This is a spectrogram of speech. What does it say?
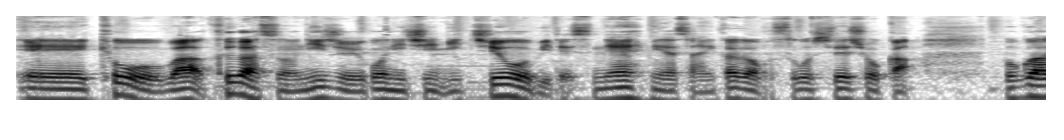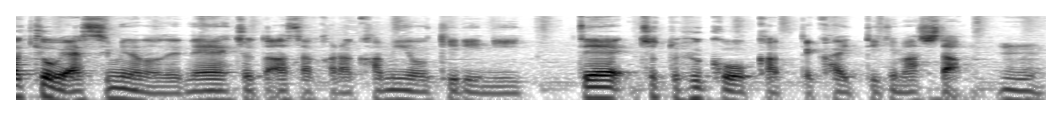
えー、今日は9月の25日日曜日ですね。皆さんいかがお過ごしでしょうか？僕は今日休みなのでねちょっと朝から髪を切りに行ってちょっと服を買って帰ってきました。うん。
